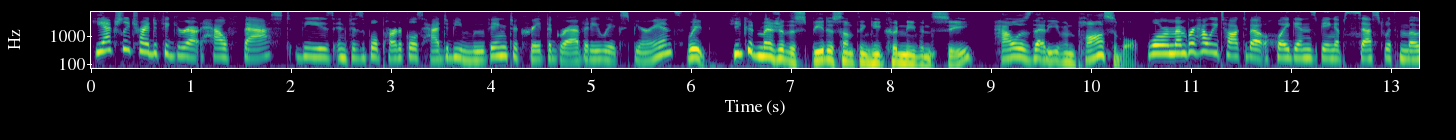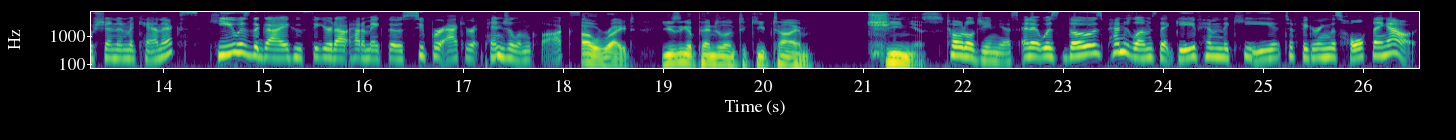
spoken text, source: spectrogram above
He actually tried to figure out how fast these invisible particles had to be moving to create the gravity we experience. Wait, he could measure the speed of something he couldn't even see? How is that even possible? Well, remember how we talked about Huygens being obsessed with motion and mechanics? He was the guy who figured out how to make those super accurate pendulum clocks. Oh, right. Using a pendulum to keep time. Genius. Total genius. And it was those pendulums that gave him the key to figuring this whole thing out.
